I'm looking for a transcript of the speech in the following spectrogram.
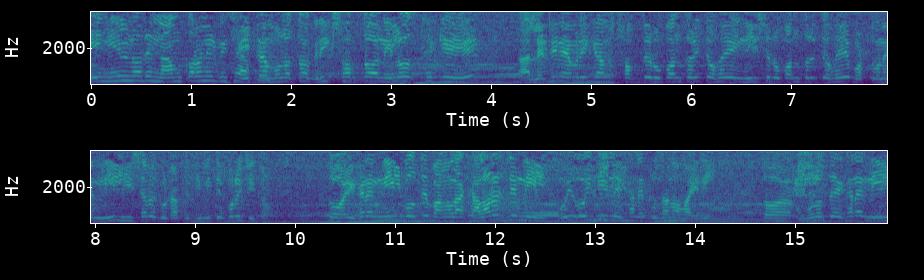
এই নীল নদের নামকরণের বিষয়ে এটা মূলত গ্রিক শব্দ নিলোস থেকে ল্যাটিন আমেরিকান শব্দে রূপান্তরিত হয়ে, ইংলিশে রূপান্তরিত হয়ে বর্তমানে নীল হিসাবে গোটা পৃথিবীতে পরিচিত। তো এখানে নীল বলতে বাংলা কালারের যে নীল, ওই ওই নীল এখানে বোঝানো হয়নি। তো মূলত এখানে নীল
